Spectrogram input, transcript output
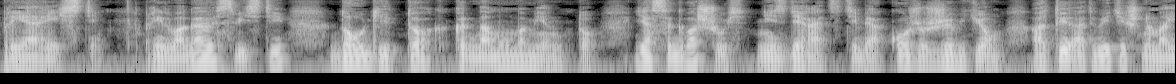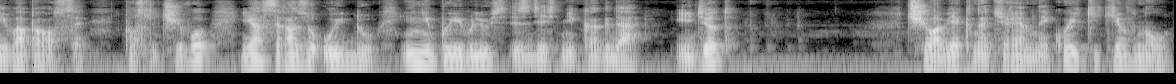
при аресте. Предлагаю свести долгий торг к одному моменту. Я соглашусь не сдирать с тебя кожу живьем, а ты ответишь на мои вопросы, после чего я сразу уйду и не появлюсь здесь никогда. Идет?» Человек на тюремной койке кивнул,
